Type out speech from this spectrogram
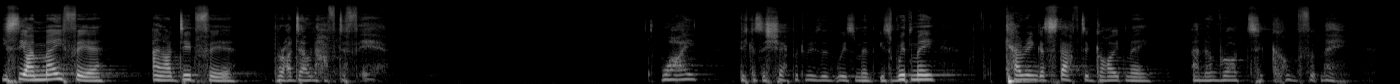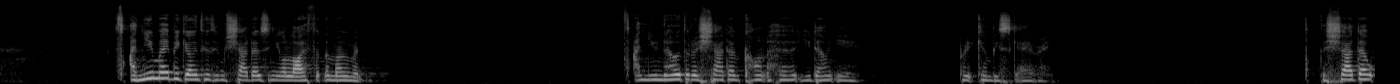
You see, I may fear, and I did fear, but I don't have to fear. Why? Because the shepherd is with me, carrying a staff to guide me and a rod to comfort me. And you may be going through some shadows in your life at the moment. And you know that a shadow can't hurt you, don't you? But it can be scary. The shadow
